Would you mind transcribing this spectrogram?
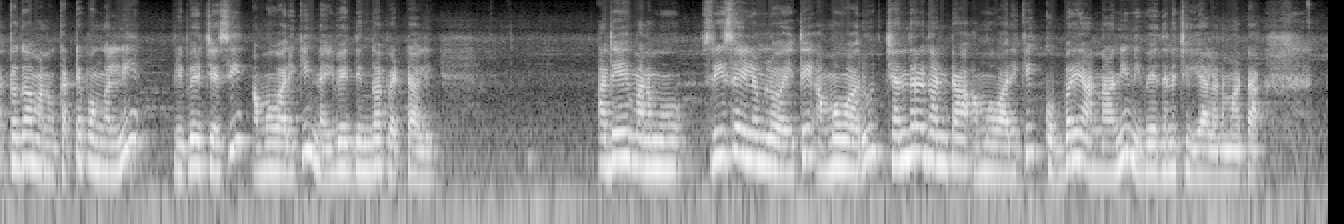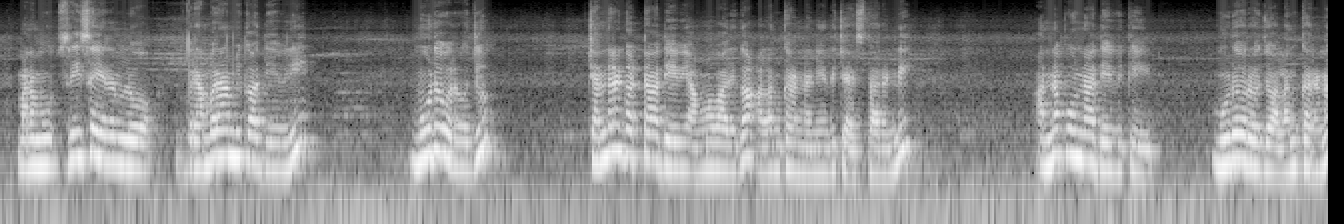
చక్కగా మనం కట్టె పొంగల్ని ప్రిపేర్ చేసి అమ్మవారికి నైవేద్యంగా పెట్టాలి. అదే మనము శ్రీశైలంలో అయితే అమ్మవారు చంద్రగంట అమ్మవారికి కొబ్బరి అన్నాన్ని నివేదన చేయాలన్నమాట. మనము శ్రీశైలంలో బ్రహ్మరాంబికాదేవిని మూడవ రోజు చంద్రగట్టాదేవి అమ్మవారిగా అలంకరణ అనేది చేస్తారండి. అన్నపూర్ణాదేవికి మూడో రోజు అలంకరణ.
